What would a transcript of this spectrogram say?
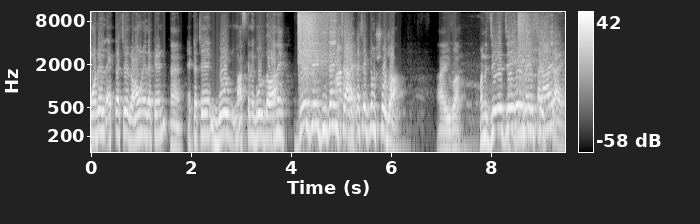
মডেল একটা হচ্ছে রাউন্ডে দেখেন হ্যাঁ। একটা হচ্ছে গোল মাঝখানে গোল দেওয়া। মানে যে যে ডিজাইন চায়। একটা হচ্ছে একদম সোজা। আই বাহ। মানে যে যে ডিজাইন চায়,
